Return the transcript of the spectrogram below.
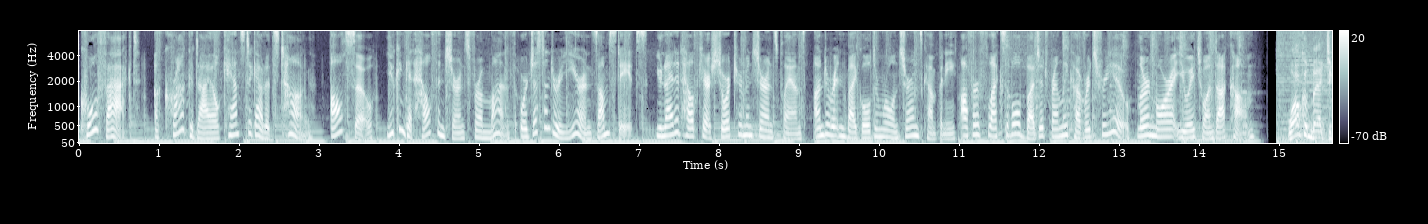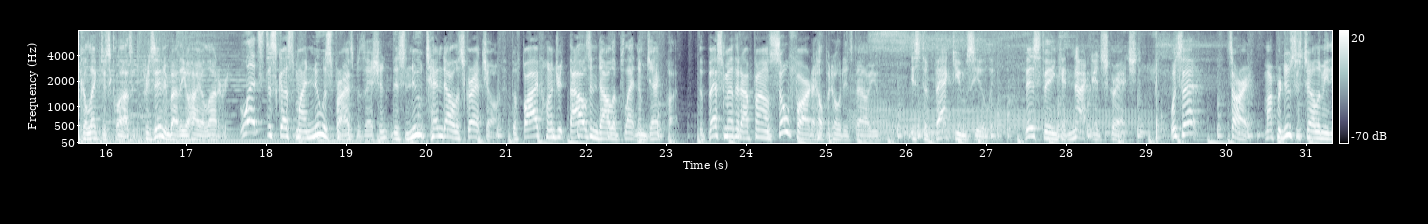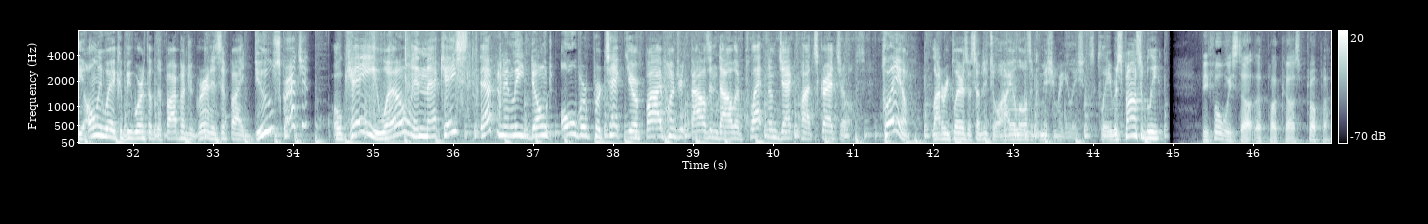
Cool fact a crocodile can't stick out its tongue. Also, you can get health insurance for a month or just under a year in some states. United Healthcare short term insurance plans, underwritten by Golden Rule Insurance Company, offer flexible, budget friendly coverage for you. Learn more at uh1.com. Welcome back to Collector's Closet, presented by the Ohio Lottery. Let's discuss my newest prize possession this new $10 scratch off, the $500,000 Platinum Jackpot. The best method I've found so far to help it hold its value is to vacuum seal it. This thing cannot get scratched. What's that? Sorry, my producer's telling me the only way it could be worth up to 500 grand is if I do scratch it? Okay, well, in that case, definitely don't overprotect your $500,000 platinum jackpot scratch offs. Play them. Lottery players are subject to Ohio laws and commission regulations. Play responsibly. Before we start the podcast proper,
